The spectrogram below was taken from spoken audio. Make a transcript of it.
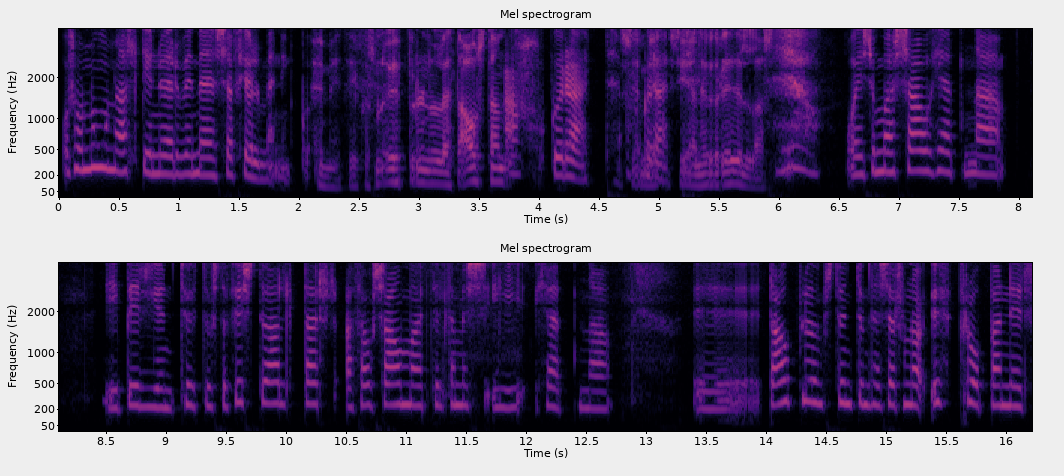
og svo núna allt í nörfi með þessa fjölmenningu. Einmitt, eitthvað svona upprunulegt ástand akkurat, sem akkurat. Síðan hefur riðlast. Já, og eins og maður sá hérna í byrjun 2001. aldar að þá sá maður til dæmis í hérna e, dagblöðum stundum þessar svona upprópanir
